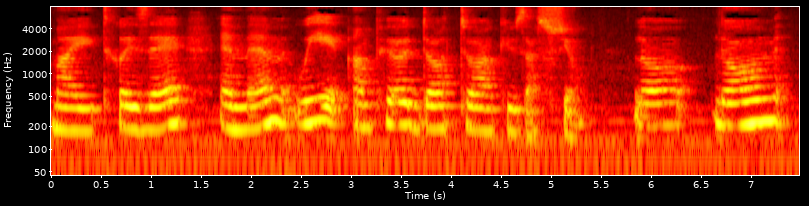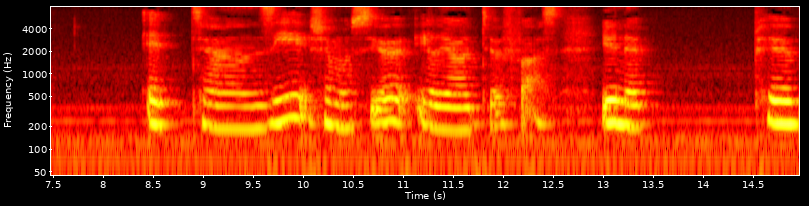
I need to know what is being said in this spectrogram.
maîtrisée et même, oui, un peu d'auto-accusation. L'homme est ainsi chez monsieur, il y a deux faces. Il ne peut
